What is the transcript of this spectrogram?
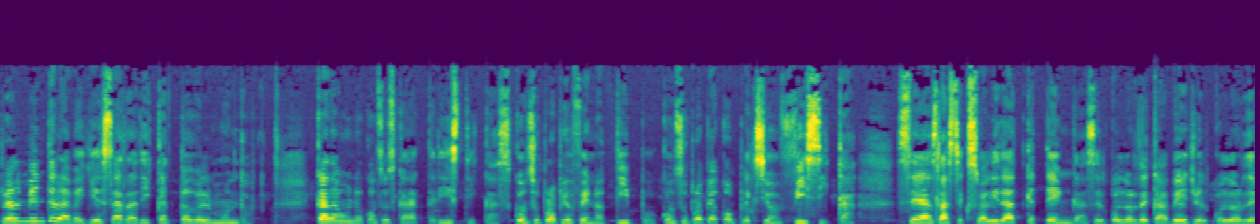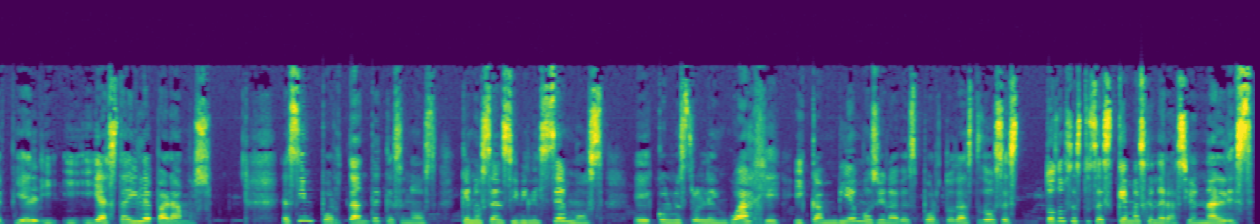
Realmente la belleza radica en todo el mundo, cada uno con sus características, con su propio fenotipo, con su propia complexión física, seas la sexualidad que tengas, el color de cabello, el color de piel, y, y hasta ahí le paramos. Es importante que, nos, que nos sensibilicemos eh, con nuestro lenguaje y cambiemos de una vez por todas todos, todos estos esquemas generacionales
